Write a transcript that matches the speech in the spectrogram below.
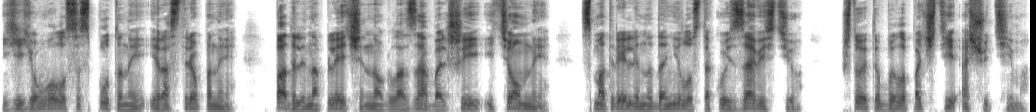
Ее волосы спутанные и растрепанные, падали на плечи, но глаза, большие и темные, смотрели на Данилу с такой завистью, что это было почти ощутимо.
